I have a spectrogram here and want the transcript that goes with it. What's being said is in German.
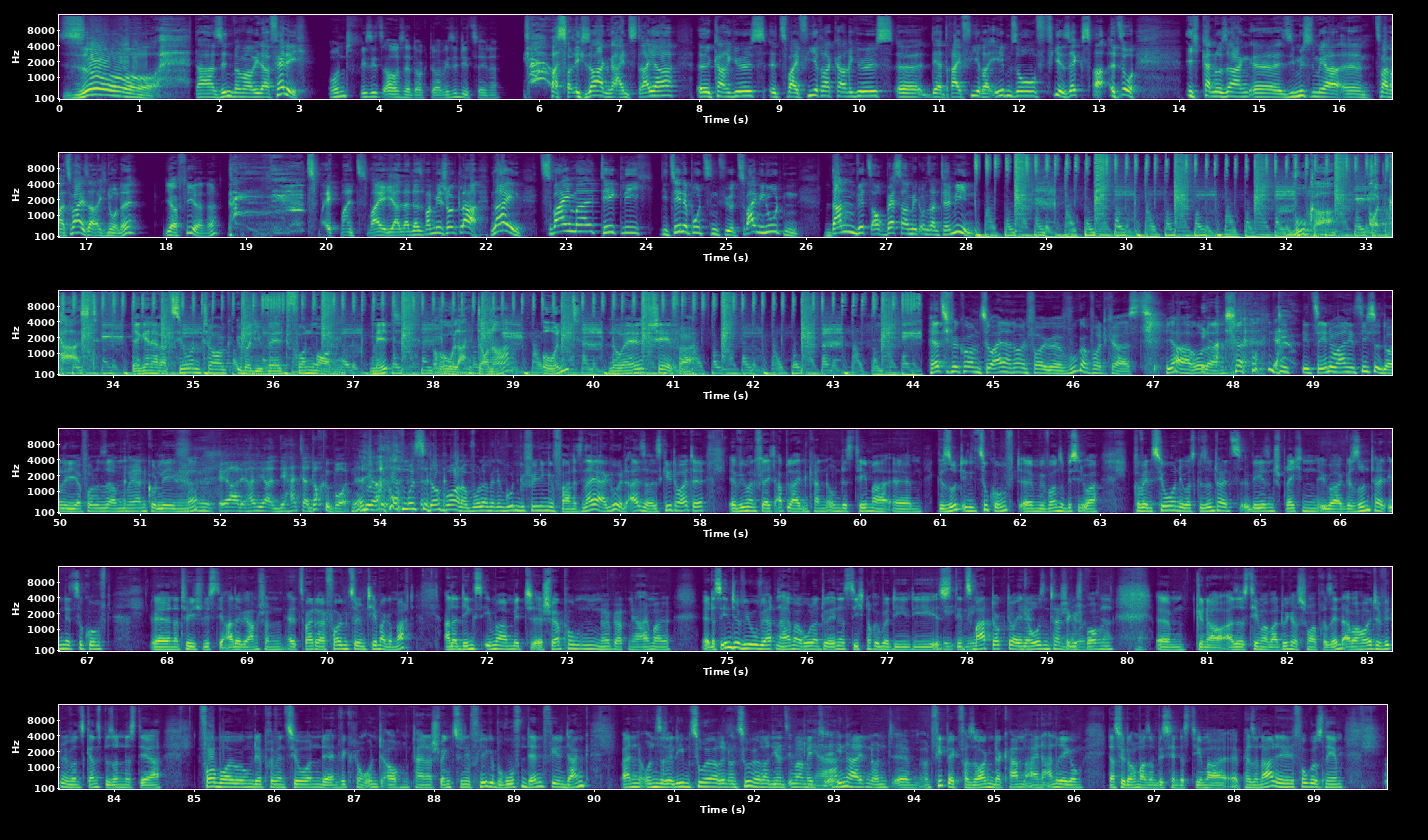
So, da sind wir mal wieder fertig. Und wie sieht's aus, Herr Doktor? Wie sind die Zähne? Was soll ich sagen? 1-3er äh, kariös, äh, 2-4er kariös, äh, der 3-4er ebenso, 4-6er. Also, ich kann nur sagen, äh, Sie müssen mir äh, 2x2, sage ich nur, ne? Ja, vier, ne? Zweimal zwei, ja, das war mir schon klar. Nein, zweimal täglich die Zähne putzen für zwei Minuten. Dann wird's auch besser mit unserem Termin. VUCA Podcast. Der Generationen-Talk über die Welt von morgen. Mit Roland Donner und Noel Schäfer. Herzlich willkommen zu einer neuen Folge VUCA Podcast. Ja, Roland. Die, die Zähne waren jetzt nicht so dolle hier von unserem Herrn Kollegen, ne? Ja, der hat ja, der hat ja doch gebohrt, ne? Ja, er musste doch bohren, obwohl er mit einem guten Gefühl hingefahren ist. Naja, gut. Also, es geht heute, äh, wie man vielleicht ableiten kann, um das Thema ähm, gesund in die Zukunft. Ähm, wir wollen so ein bisschen über Prävention, über das Gesundheitswesen sprechen, über Gesundheit in der Zukunft. Äh, natürlich wisst ihr alle, wir haben schon äh, zwei, drei Folgen zu dem Thema gemacht. Allerdings immer mit äh, Schwerpunkten. Ne? Wir hatten ja einmal äh, das Interview, wir hatten einmal, Roland, du erinnerst dich noch über die, die, Die- den die- Smart Doctor in Ja, der Hosentasche in der gesprochen. Hosen- Ähm, genau, also das Thema war durchaus schon mal präsent, aber heute widmen wir uns ganz besonders der Vorbeugung, der Prävention, der Entwicklung und auch ein kleiner Schwenk zu den Pflegeberufen. Denn vielen Dank an unsere lieben Zuhörerinnen und Zuhörer, die uns immer mit Ja. Inhalten und, ähm, und Feedback versorgen. Da kam eine Anregung, dass wir doch mal so ein bisschen das Thema äh, Personal in den Fokus nehmen.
